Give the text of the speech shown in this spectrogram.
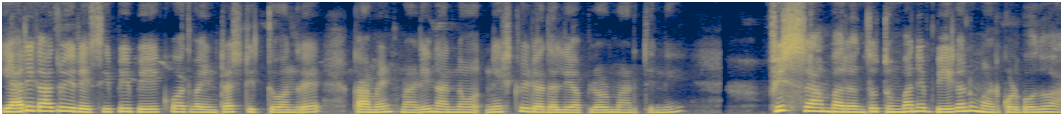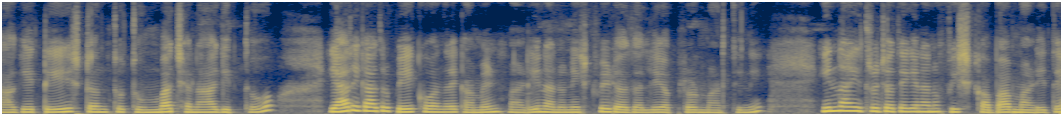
ಯಾರಿಗಾದರೂ ಈ ರೆಸಿಪಿ ಬೇಕು ಅಥವಾ ಇಂಟ್ರೆಸ್ಟ್ ಇತ್ತು ಅಂದರೆ ಕಾಮೆಂಟ್ ಮಾಡಿ. ನಾನು ನೆಕ್ಸ್ಟ್ ವೀಡಿಯೋದಲ್ಲಿ ಅಪ್ಲೋಡ್ ಮಾಡ್ತೀನಿ. ಫಿಶ್ ಸಾಂಬಾರಂತೂ ತುಂಬಾ ಬೇಗನೂ ಮಾಡ್ಕೊಳ್ಬೋದು. ಹಾಗೆ ಟೇಸ್ಟ್ ಅಂತೂ ತುಂಬ ಚೆನ್ನಾಗಿತ್ತು. ಯಾರಿಗಾದರೂ ಬೇಕು ಅಂದರೆ ಕಮೆಂಟ್ ಮಾಡಿ, ನಾನು ನೆಕ್ಸ್ಟ್ ವೀಡಿಯೋದಲ್ಲಿ ಅಪ್ಲೋಡ್ ಮಾಡ್ತೀನಿ. ಇನ್ನು ಇದ್ರ ಜೊತೆಗೆ ನಾನು ಫಿಶ್ ಕಬಾಬ್ ಮಾಡಿದ್ದೆ.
